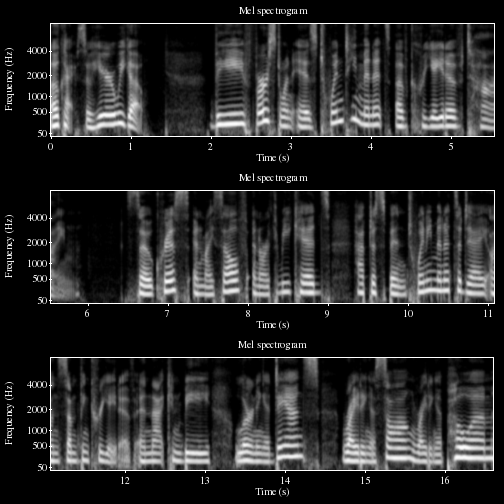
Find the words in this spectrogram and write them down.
Okay, so here we go. The first one is 20 minutes of creative time. So, Chris and myself and our three kids have to spend 20 minutes a day on something creative. And that can be learning a dance, writing a song, writing a poem,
